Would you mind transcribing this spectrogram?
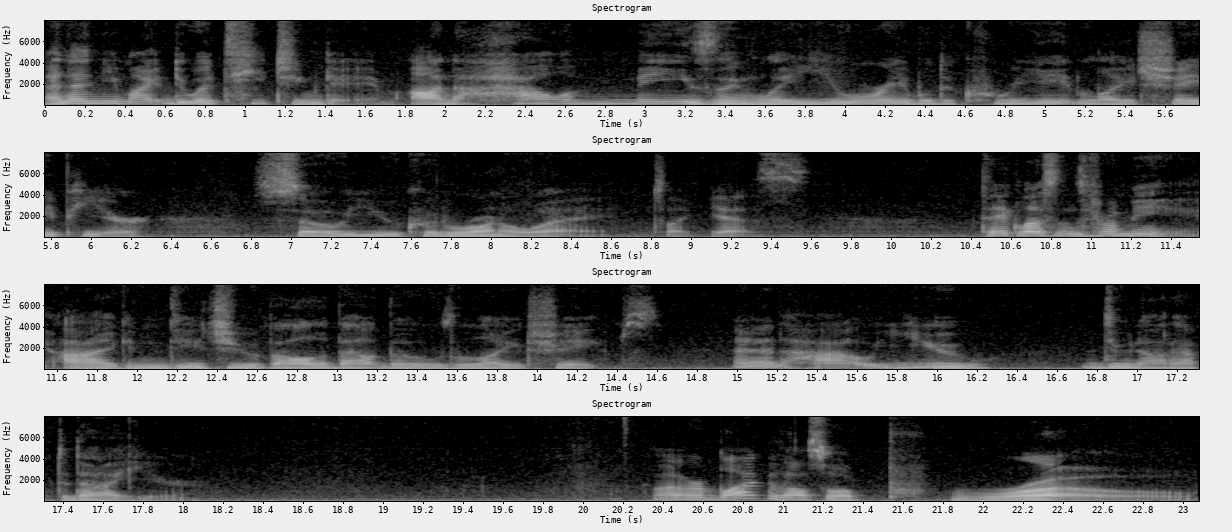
And then you might do a teaching game on how amazingly you were able to create light shape here so you could run away. It's like, yes, take lessons from me. I can teach you all about those light shapes and how you do not have to die here. However, black is also a pro.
